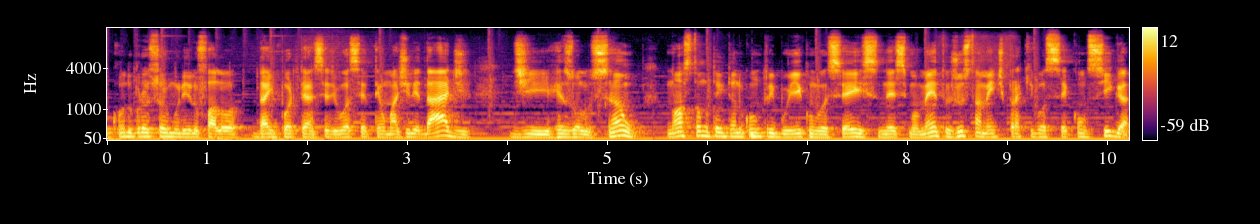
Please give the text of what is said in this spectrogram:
quando o professor Murilo falou da importância de você ter uma agilidade de resolução, nós estamos tentando contribuir com vocês nesse momento justamente para que você consiga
